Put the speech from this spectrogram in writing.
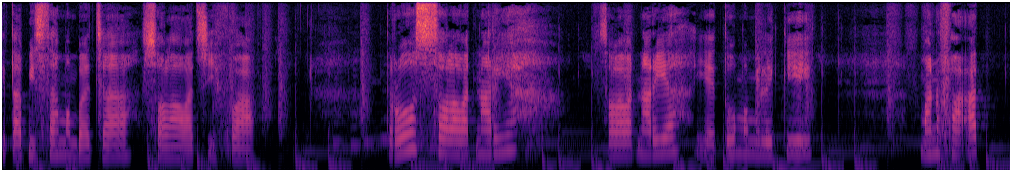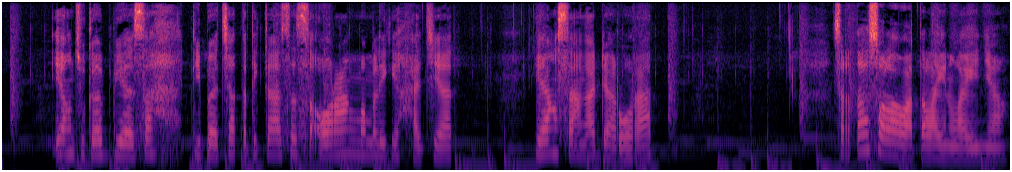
kita bisa membaca sholawat syifa. Terus sholawat nariyah, sholawat nariyah yaitu memiliki manfaat yang juga biasa dibaca ketika seseorang memiliki hajat yang sangat darurat serta sholawat lain-lainnya.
